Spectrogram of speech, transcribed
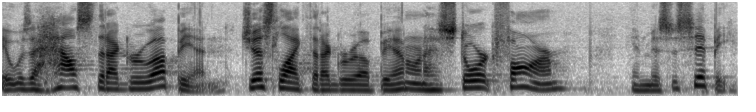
It was a house that I grew up in, just like that I grew up in on a historic farm in Mississippi.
